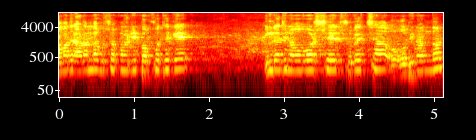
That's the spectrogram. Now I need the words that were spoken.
আমাদের আরামবাগ উৎসব কমিটির পক্ষ থেকে ইংরাজি নববর্ষের শুভেচ্ছা ও অভিনন্দন।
